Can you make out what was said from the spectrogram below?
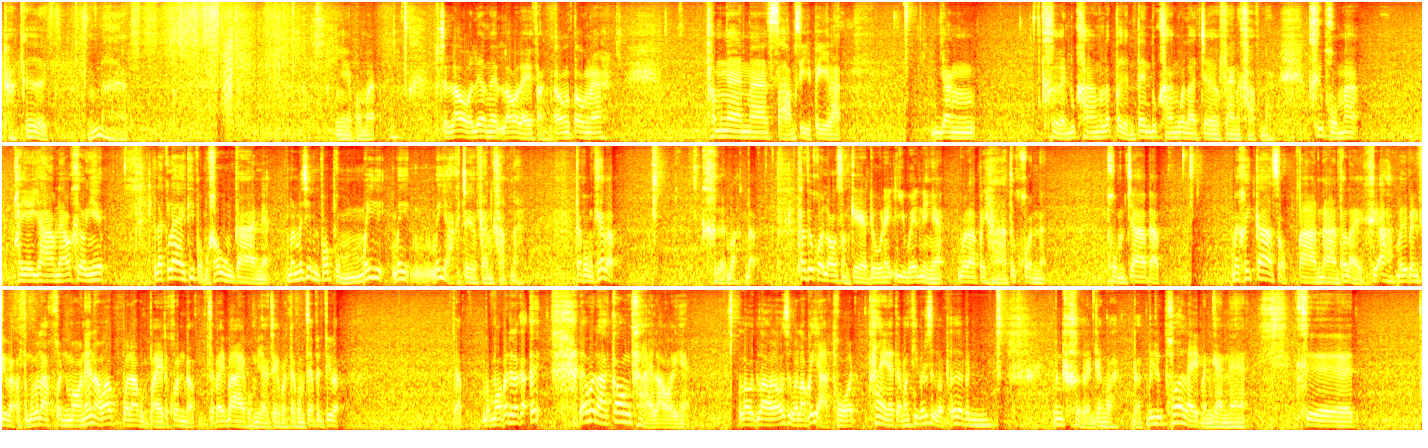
พาร์เก อร์มาเนี่ยผมอะจะเล่าเรื่องเล่าอะไรให้ฟังเอาตรงๆนะทำงานมาสามสี่ปีละ ยังเขินทุกครั้งและตื่นเต้นทุกครั้งเวลาเจอแฟนคลับนะ คือผมอะพยายามแล้วคืออย่างนี้แรกๆที่ผมเข้าวงการเนี่ยมันไม่ใช่เป็นเพราะผมไม่ไม่ไม่อยากเจอแฟนคลับนะ แต่ผมแค่แบบเขินว่ะแบบ ถ้าทุกคนลองสังเกตดูในอีเวนต์อย่างเงี้ยเวลาไปหาทุกคนอะผมจะแบบ ไม่ค่อยกล้าสบตานานเท่าไหร่คืออะมันจะเป็นฟีลแบบสมมติเวลาคนมองแน่นอนว่าเวลาผมไปคนแบบจะบายบายผมอยากเจอผมแต่ผมจะเป็นฟีลแบบแบบมองไปแล้วก็เอ้ยแล้วเวลากล้องถ่ายเราอย่างเงี้ยเราเราเรารู้สึกว่าเราก็อยากโพสให้นะแต่บางทีมันรู้สึกแบบเออมันมันเขินจังวะแบบไม่รู้เพราะอะไรเหมือนกันนะฮะคือ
